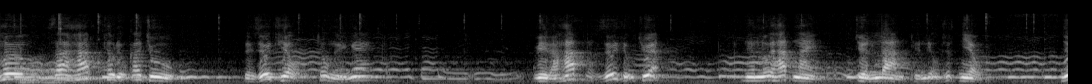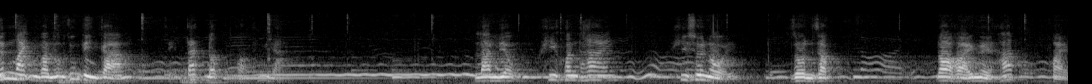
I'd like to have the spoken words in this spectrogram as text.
thơ, ra hát theo điệu ca trù để giới thiệu cho người nghe. Vì là hát là giới thiệu chuyện, nên lối hát này truyền làn, truyền điệu rất nhiều, nhấn mạnh vào nội dung tình cảm để tác động vào khán giả. Làn điệu khi khoan thai, khi sôi nổi, dồn dập, đòi hỏi người hát phải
